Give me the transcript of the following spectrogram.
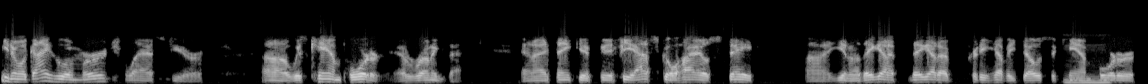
you know a guy who emerged last year uh, was Cam Porter, a running back. And I think if if you ask Ohio State, uh, you know they got they got a pretty heavy dose of Cam mm-hmm. Porter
